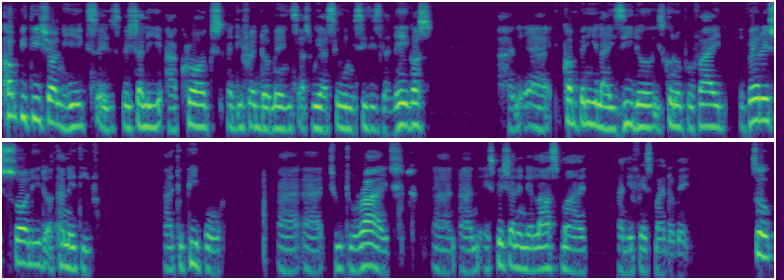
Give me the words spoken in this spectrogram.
competition hits, especially across uh, different domains, as we are seeing in cities like Lagos, and uh, a company like Zido is going to provide a very solid alternative uh, to people uh, uh, to, to ride, and, and especially in the last mile and the first mile domain. So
